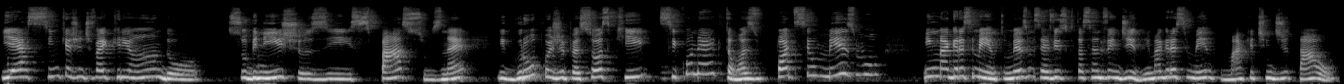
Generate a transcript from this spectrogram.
E é assim que a gente vai criando subnichos e espaços, né? E grupos de pessoas que se conectam. Mas pode ser o mesmo emagrecimento, o mesmo serviço que está sendo vendido, emagrecimento, marketing digital,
